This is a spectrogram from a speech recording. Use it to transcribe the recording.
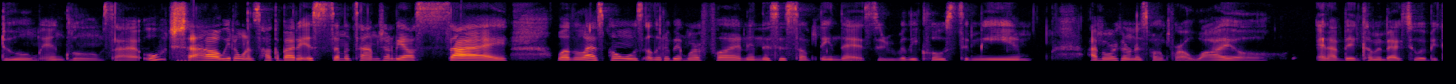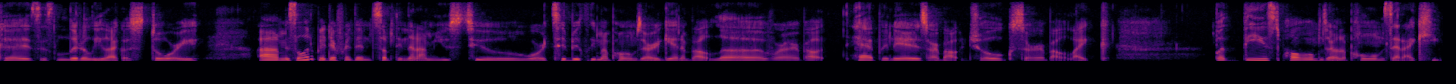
doom and gloom side. Ooh, child, we don't want to talk about it. It's summertime, I'm trying to be outside. Well, the last poem was a little bit more fun, and this is something that's really close to me. I've been working on this poem for a while, and I've been coming back to it because it's literally like a story um, it's a little bit different than something that I'm used to, or typically my poems are again about love or about happiness or about jokes or about like, but these poems are the poems that I keep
